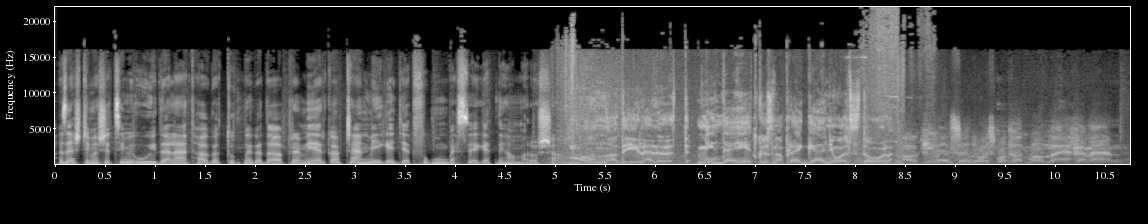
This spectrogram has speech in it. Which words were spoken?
Az Esti Mese című új dalát hallgattuk meg a dalpremiér kapcsán, még egyet fogunk beszélgetni hamarosan. Manna délelőtt. Minden hétköznap reggel 8-tól. A 98.6 Manna FM-en.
